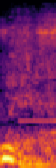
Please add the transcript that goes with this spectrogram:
Yeah.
